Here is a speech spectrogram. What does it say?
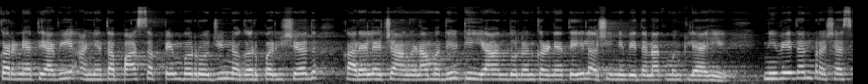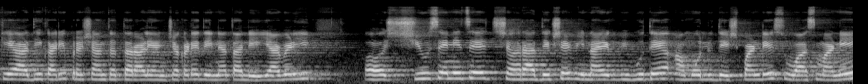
करण्यात यावी. अन्यथा पाच सप्टेंबर रोजी नगर परिषद कार्यालयाच्या अंगणामध्ये ठिय्या आंदोलन करण्यात येईल अशी निवेदनात म्हटले आहे. निवेदन प्रशासकीय अधिकारी प्रशांत तराळ यांच्याकडे देण्यात आले. यावेळी शिवसेनेचे शहराध्यक्ष विनायक विभूते अमोल देशपांडे सुहास माने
